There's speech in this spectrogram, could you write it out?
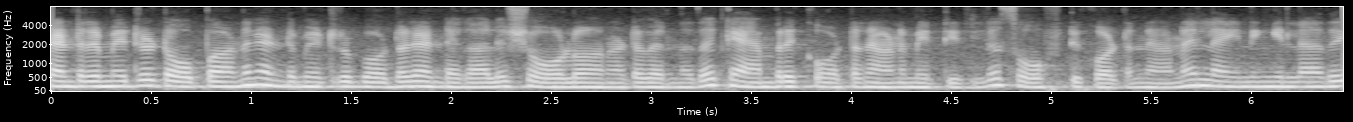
രണ്ടര മീറ്റർ ടോപ്പാണ് രണ്ട് മീറ്റർ ബോർഡർ രണ്ടേകാൽ ഷോളും ആണ് കേട്ടോ വരുന്നത്. ക്യാമ്പ്രിക് കോട്ടൺ ആണ് മെറ്റീരിയൽ സോഫ്റ്റ് കോട്ടൺ ആണ് ലൈനിങ് ഇല്ലാതെ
